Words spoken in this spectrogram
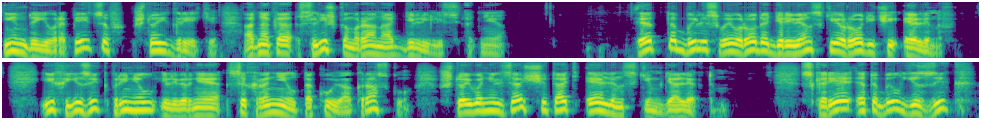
индоевропейцев, что и греки, однако слишком рано отделились от нее. Это были своего рода деревенские родичи эллинов. Их язык принял, или вернее сохранил такую окраску, что его нельзя считать эллинским диалектом. Скорее, это был язык,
